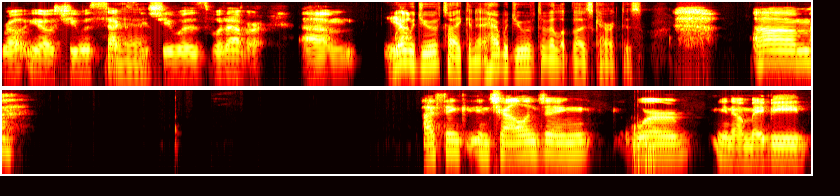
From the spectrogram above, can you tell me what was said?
Ro, you know, she was sexy. Yeah. She was whatever. Um, Where would you have taken it? How would you have developed those characters? Um, I think in challenging, where you know maybe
